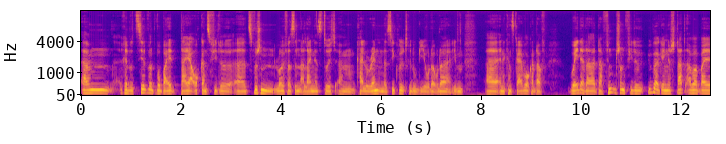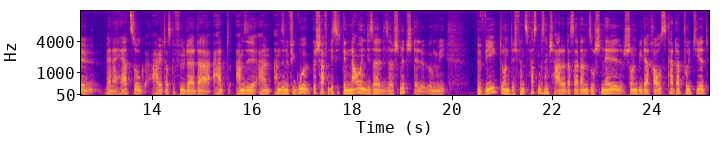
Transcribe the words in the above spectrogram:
ähm, reduziert wird, wobei da ja auch ganz viele äh, Zwischenläufer sind, allein jetzt durch ähm, Kylo Ren in der Sequel-Trilogie oder oder eben äh, Anakin Skywalker darf Vader, da, da finden schon viele Übergänge statt, aber bei Werner Herzog habe ich das Gefühl, da, da hat, haben sie, haben sie eine Figur geschaffen, die sich genau in dieser, dieser Schnittstelle irgendwie bewegt und ich finde es fast ein bisschen schade, dass er dann so schnell schon wieder rauskatapultiert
